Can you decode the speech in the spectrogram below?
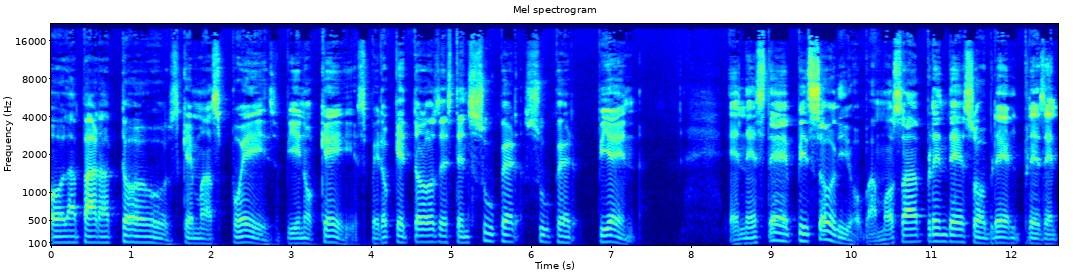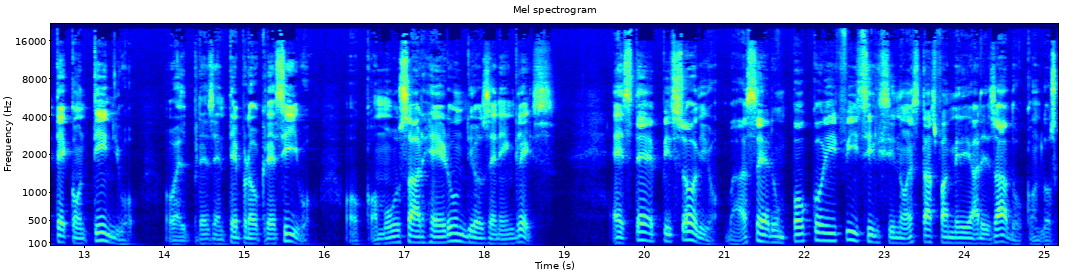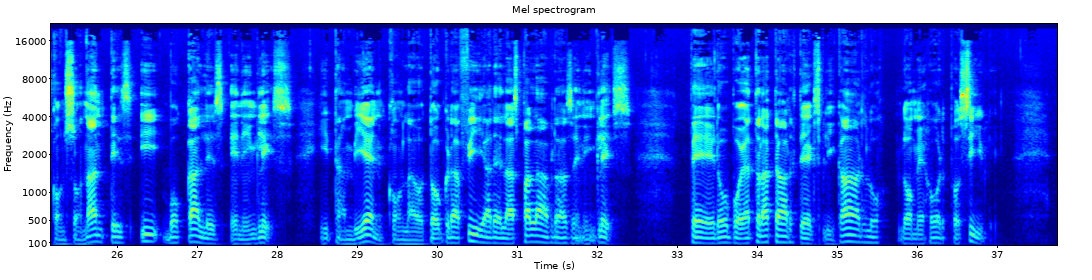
Hola para todos, ¿qué más pues? Bien ok, espero que todos estén súper, súper bien. En este episodio vamos a aprender sobre el presente continuo o el presente progresivo o cómo usar gerundios en inglés. Este episodio va a ser un poco difícil si no estás familiarizado con los consonantes y vocales en inglés y también con la ortografía de las palabras en inglés, pero voy a tratar de explicarlo lo mejor posible.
